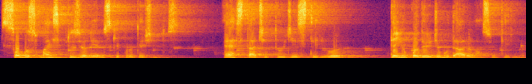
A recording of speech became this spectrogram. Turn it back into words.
somos mais prisioneiros que protegidos. Esta atitude exterior tem o poder de mudar o nosso interior.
